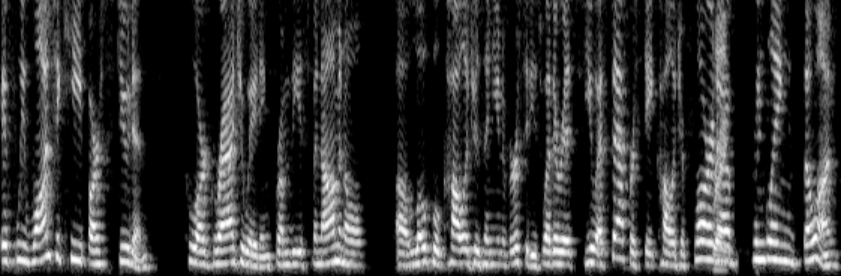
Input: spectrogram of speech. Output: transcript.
if we want to keep our students who are graduating from these phenomenal uh, local colleges and universities, whether it's USF or State College of Florida, right. Ringling, and so on,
